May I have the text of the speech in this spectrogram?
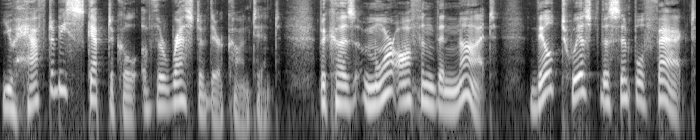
you have to be skeptical of the rest of their content, because more often than not, they'll twist the simple fact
